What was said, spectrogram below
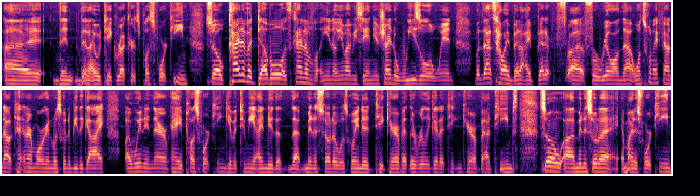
uh, then then I would take Rutgers plus 14. So kind of a double. It's kind of you know you might be saying you're trying to weasel a win, but that's how I bet it. I bet it for, uh, for real on that. Once when I found out Tanner Morgan was going to be the guy, I went in there. Hey, plus 14, give it to me. I knew that that Minnesota was going to take care of it. They're really good at taking care of bad teams. So uh, Minnesota minus 14.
